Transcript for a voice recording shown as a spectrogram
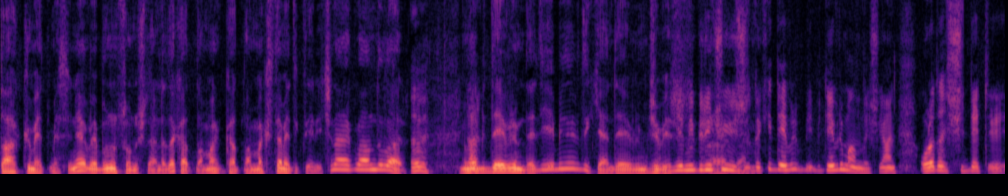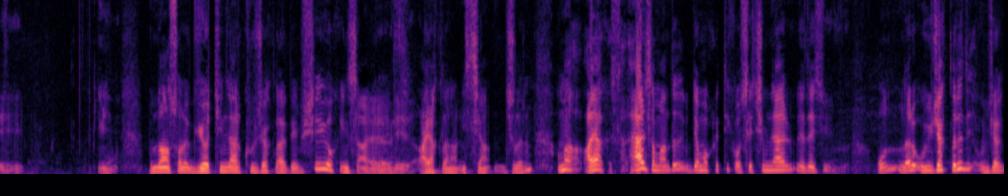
tahakküm etmesine ve bunun sonuçlarına da katlanmak, katlanmak istemedikleri için ayaklandılar. Evet. Buna Yani- bir devrim de diyebilirdik yani devrimci bir 21. ayaklanma. yüzyıldaki devrim, bir devrim anlayışı. Yani orada şiddet e, e, bundan sonra giyotinler kuracaklar diye bir şey yok insan e, Evet. e, ayaklanan isyancıların. Ama ayak her zaman da demokratik o seçimlerde de onlara uyacakları uyacak,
